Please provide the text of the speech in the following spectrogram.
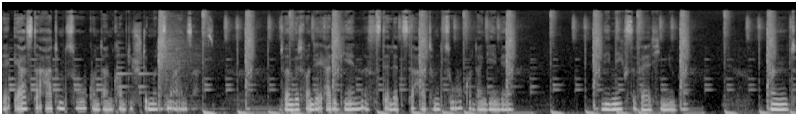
der erste Atemzug und dann kommt die Stimme zum Einsatz. Und wenn wir von der Erde gehen, ist es der letzte Atemzug und dann gehen wir in die nächste Welt hinüber. Und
